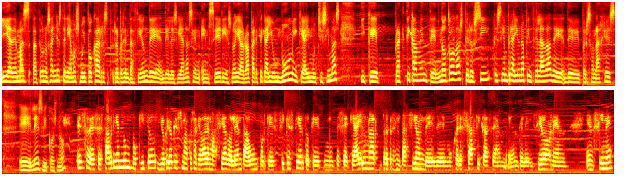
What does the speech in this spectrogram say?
y además hace unos años teníamos muy poca representación de, lesbianas en, en series, ¿no? Y ahora parece que hay un boom y que hay muchísimas y que prácticamente, no todas, pero sí que siempre hay una pincelada de, personajes eh, lésbicos, ¿no? Eso es, se está abriendo un poquito. Yo creo que es una cosa que va demasiado lenta aún, porque sí que es cierto que pese a que hay una representación de, mujeres sáficas en, televisión, en, cine,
